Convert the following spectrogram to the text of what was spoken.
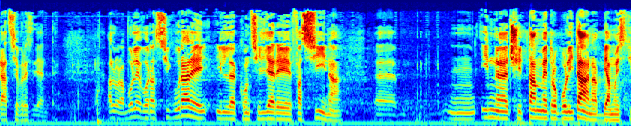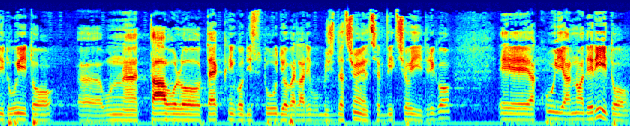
Grazie Presidente. Allora, volevo rassicurare il consigliere Fassina. Eh, in città metropolitana abbiamo istituito eh, un tavolo tecnico di studio per la ripubblicizzazione del servizio idrico a cui hanno aderito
